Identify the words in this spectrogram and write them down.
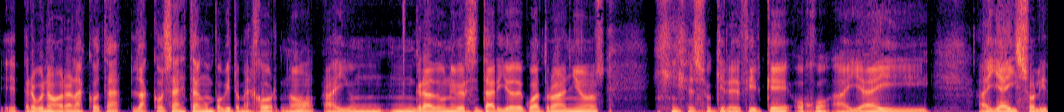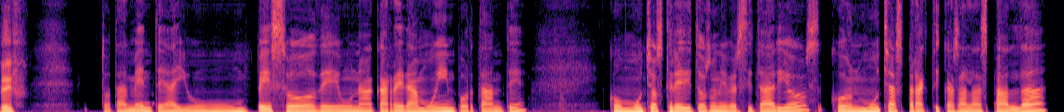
Eh, pero bueno, ahora las cosas, las cosas están un poquito mejor, ¿no? Hay un, un grado universitario de cuatro años y eso quiere decir que, ojo, ahí hay, ahí hay solidez. Totalmente, hay un peso de una carrera muy importante, con muchos créditos universitarios, con muchas prácticas a la espalda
